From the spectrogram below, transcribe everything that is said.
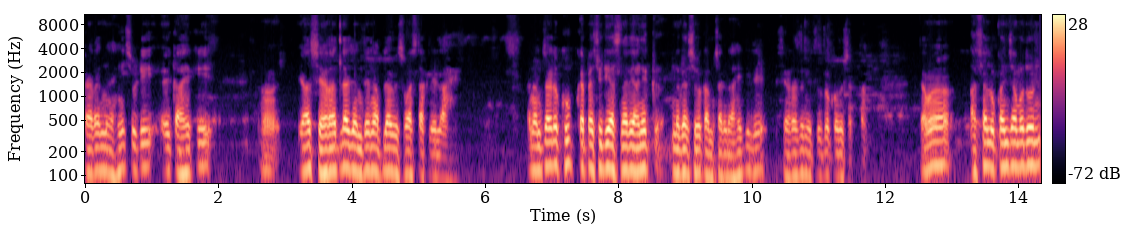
कारण नाही. शेवटी एक आहे की अं, या शहरातल्या जनतेनं आपल्यावर विश्वास टाकलेला आहे. आणि आमच्याकडे खूप कॅपॅसिटी असणारे अनेक नगरसेवक आमच्याकडे आहे की जे शहराचं नेतृत्व करू शकतात. त्यामुळं अशा लोकांच्यामधून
